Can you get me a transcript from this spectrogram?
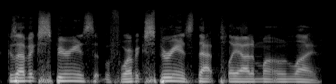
because I've experienced it before. I've experienced that play out in my own life.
